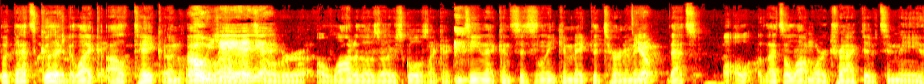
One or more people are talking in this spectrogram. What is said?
But that's good. Like I'll take an Oh, Oral yeah, yeah, Roberts yeah. over a lot of those other schools. Like a team that consistently can make the tournament. Yep. That's a, that's a lot more attractive to me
